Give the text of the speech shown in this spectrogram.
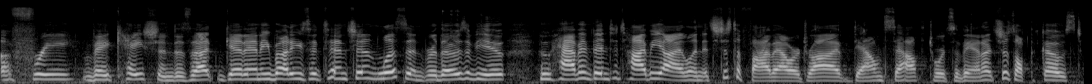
A free vacation. Does that get anybody's attention? Listen, for those of you who haven't been to Tybee Island, it's just a five hour drive down south towards Savannah. It's just off the coast.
